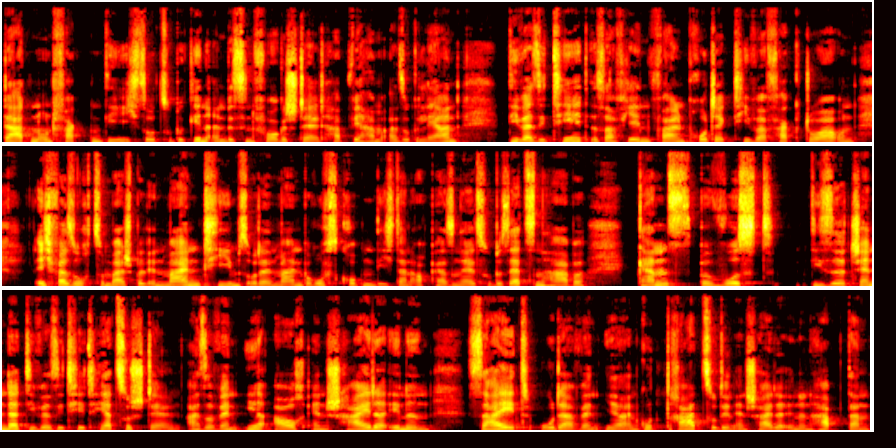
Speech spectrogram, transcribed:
Daten und Fakten, die ich so zu Beginn ein bisschen vorgestellt habe. Wir haben also gelernt, Diversität ist auf jeden Fall ein protektiver Faktor und ich versuche zum Beispiel in meinen Teams oder in meinen Berufsgruppen, die ich dann auch personell zu besetzen habe, ganz bewusst diese Gender-Diversität herzustellen. Also wenn ihr auch EntscheiderInnen seid oder wenn ihr einen guten Draht zu den EntscheiderInnen habt, dann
